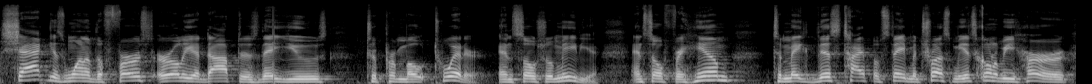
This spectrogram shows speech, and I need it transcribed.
Shaq is one of the first early adopters they used to promote Twitter and social media. And so for him to make this type of statement, trust me, it's going to be heard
